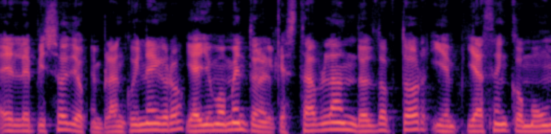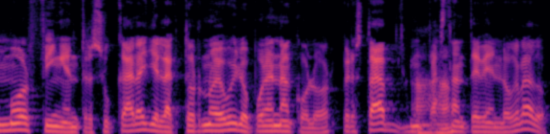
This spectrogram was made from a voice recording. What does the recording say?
el episodio en blanco y negro, y hay un momento en el que está hablando el doctor y, em- y hacen como un morphing entre su cara y el actor nuevo y lo ponen a color, pero está bastante bien logrado.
